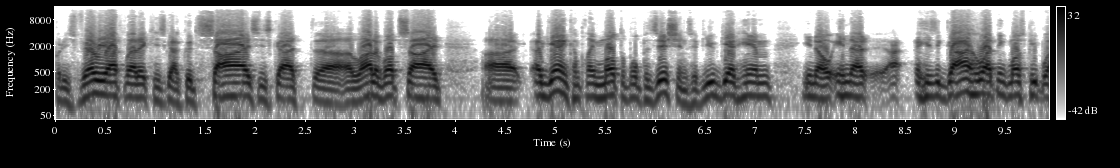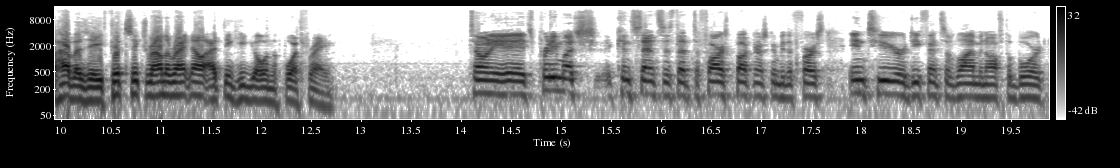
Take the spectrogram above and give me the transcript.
But he's very athletic. He's got good size. He's got uh, a lot of upside. Uh, again, can play multiple positions. If you get him, you know, in that, uh, he's a guy who I think most people have as a fifth, sixth rounder right now. I think he'd go in the fourth frame. Tony, it's pretty much consensus that DeForest Buckner is going to be the first interior defensive lineman off the board.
